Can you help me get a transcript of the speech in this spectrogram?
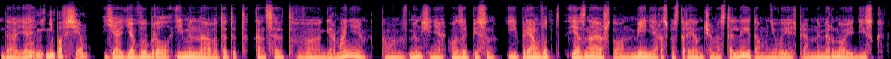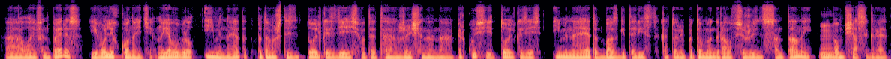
Да, я... Ну, не, не по всем. Я, я выбрал именно вот этот концерт в Германии, по-моему, в Мюнхене он записан. И прям вот я знаю, что он менее распространен, чем остальные. Там у него есть прям номерной диск uh, Life in Paris. Его легко найти. Но я выбрал именно этот, потому что только здесь вот эта женщина на перкуссии, только здесь именно этот бас-гитарист, который потом играл всю жизнь с Сантаной, mm-hmm. по-моему, сейчас играет,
